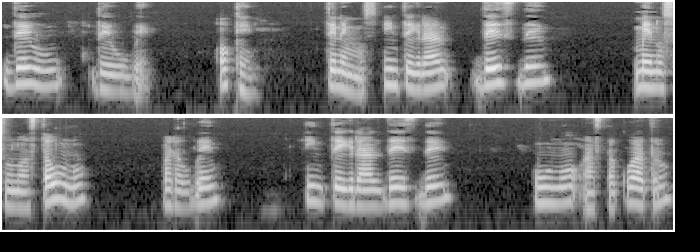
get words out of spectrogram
du v. Ok, tenemos integral desde menos 1 hasta 1 para v, integral desde 1 hasta 4.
